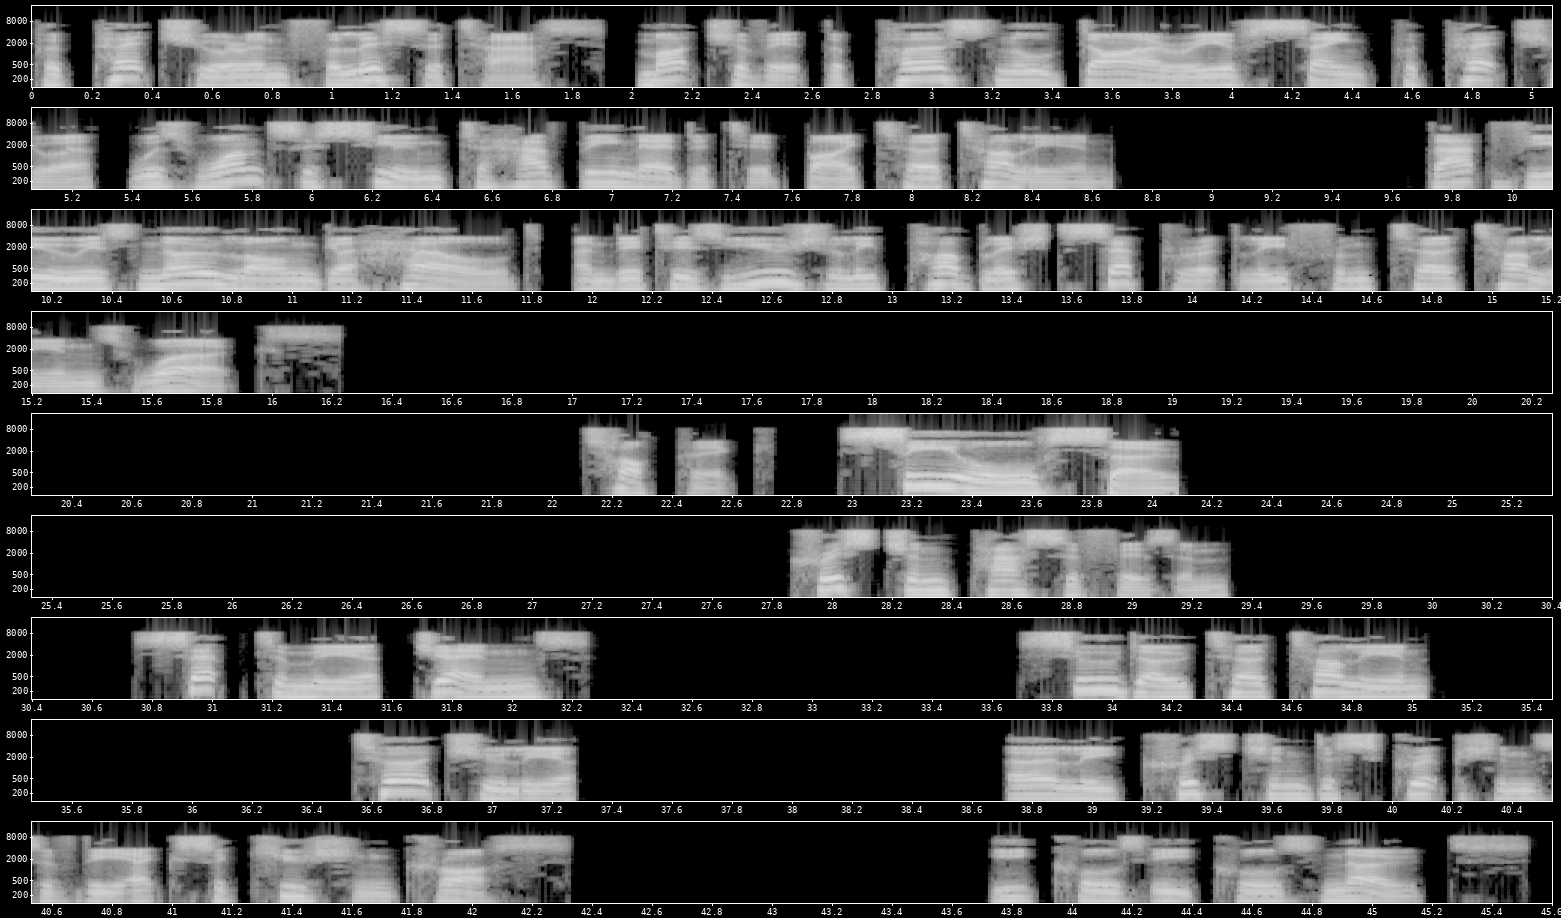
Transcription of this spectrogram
Perpetua and Felicitas, much of it the personal diary of Saint Perpetua, was once assumed to have been edited by Tertullian. That view is no longer held, and it is usually published separately from Tertullian's works. See also Christian pacifism Septimia gens Pseudo-Tertullian Tertulia Early Christian descriptions of the execution cross. Notes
